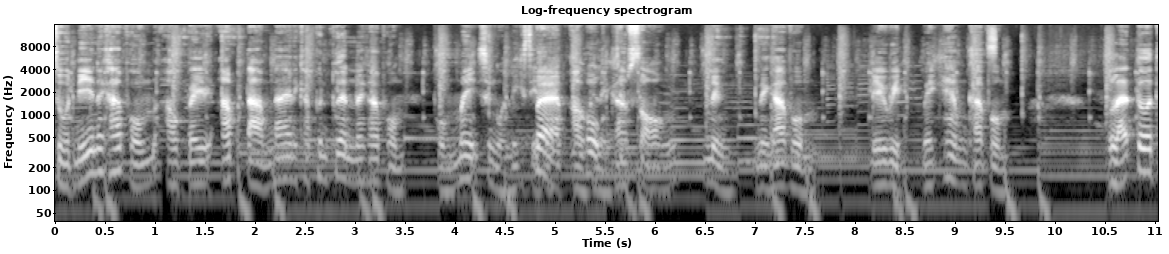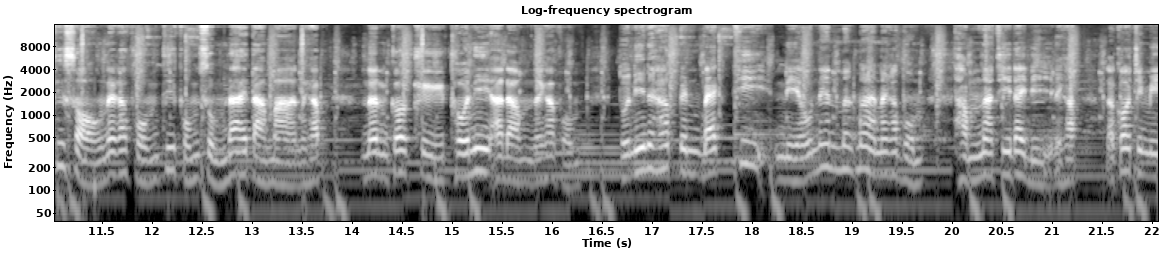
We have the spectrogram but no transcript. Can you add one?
สูตรนี้นะครับผมเอาไปอัพตามได้นะครับเพื่อนๆนะครับผมผมไม่สงวนลิขสิทธิ์แบบเอาไปเลยครับ2 1นะครับผมเดวิดเบคแฮมครับผมและตัวที่2นะครับผมที่ผมสุ่มได้ตามมานะครับ นั่นก็คือโทนี่อดัมนะครับผม ตัวนี้นะครับเป็นแบ็คที่เหนียวแน่นมากๆนะครับผมทำหน้าที่ได้ดีนะครับ แล้วก็จะมี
